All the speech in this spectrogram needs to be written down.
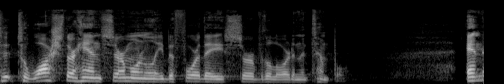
to, to wash their hands ceremonially before they served the Lord in the temple. And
